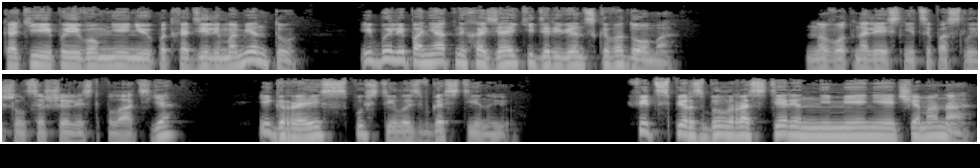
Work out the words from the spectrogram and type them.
какие, по его мнению, подходили моменту и были понятны хозяйке деревенского дома. Но вот на лестнице послышался шелест платья, и Грейс спустилась в гостиную. Фитцпирс был растерян не менее, чем она.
